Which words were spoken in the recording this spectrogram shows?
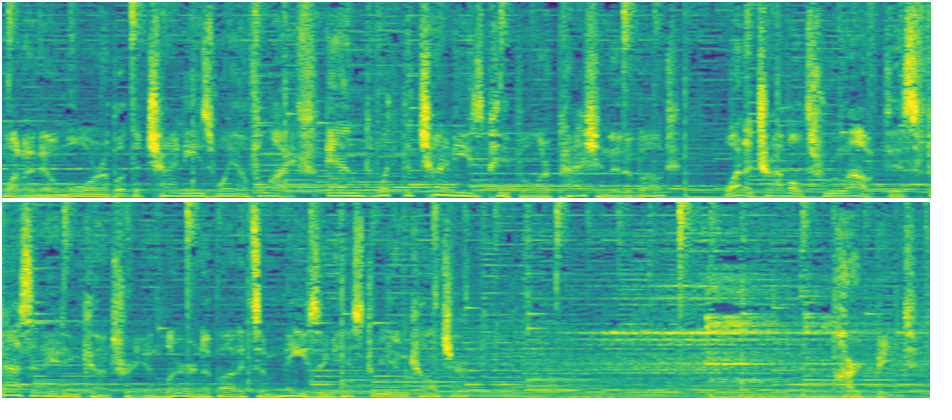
Want to know more about the Chinese way of life and what the Chinese people are passionate about? Want to travel throughout this fascinating country and learn about its amazing history and culture? Heartbeat,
